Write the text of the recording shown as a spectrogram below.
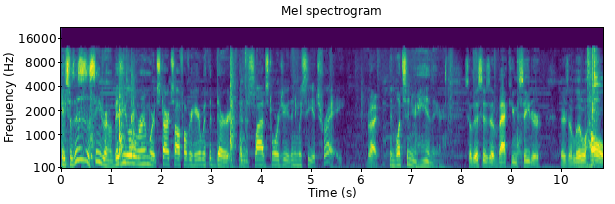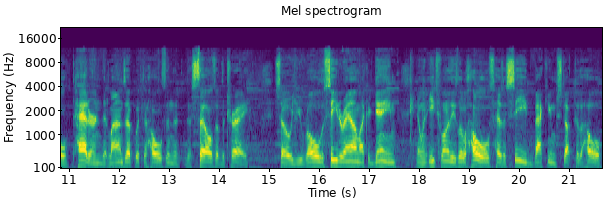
Okay, so this is a seed room, a busy little room where it starts off over here with the dirt, then it slides towards you, then we see a tray. Right. Then what's in your hand there? So this is a vacuum seeder. There's a little hole pattern that lines up with the holes in the, the cells of the tray. So you roll the seed around like a game, and when each one of these little holes has a seed vacuum stuck to the hole,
